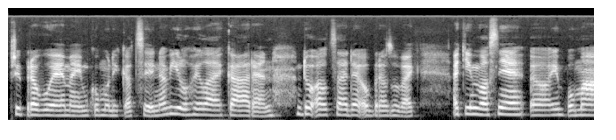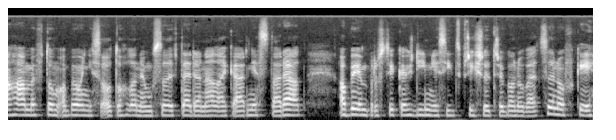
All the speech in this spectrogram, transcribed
připravujeme jim komunikaci na výlohy lékáren, do LCD obrazovek. A tím vlastně uh, jim pomáháme v tom, aby oni se o tohle nemuseli v té dané lékárně starat, aby jim prostě každý měsíc přišly třeba nové cenovky,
